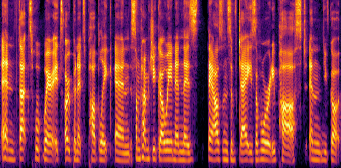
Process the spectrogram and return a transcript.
and that's where it's open, it's public, and sometimes you go in and there's thousands of days have already passed, and you've got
